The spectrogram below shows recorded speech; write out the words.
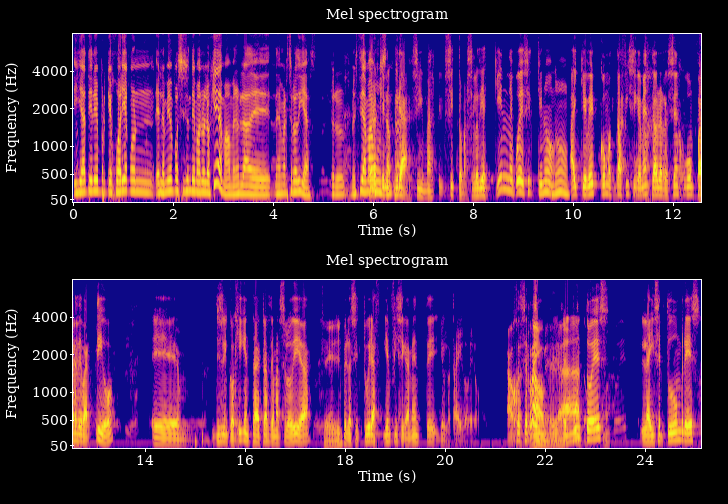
y ya tiene, porque jugaría con en la misma posición de Manuel Ojeda, más o menos la de, de Marcelo Díaz. Pero necesita más un no, Mira, sí, insisto, Marcelo Díaz, ¿quién le puede decir que no? Hay que ver cómo está físicamente. Ahora recién jugó un par de partidos. Eh, dicen que O'Higgins está detrás de Marcelo Díaz. Pero si estuviera bien físicamente, yo lo traigo, pero a ojos cerrados. el punto es la incertidumbre es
